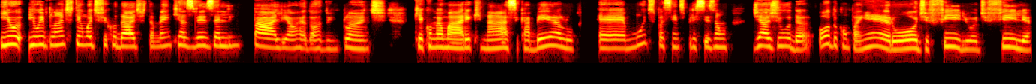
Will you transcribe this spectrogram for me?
E o, e o implante tem uma dificuldade também, que às vezes é limpar ali ao redor do implante, porque como é uma área que nasce cabelo, é, muitos pacientes precisam de ajuda ou do companheiro, ou de filho, ou de filha,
